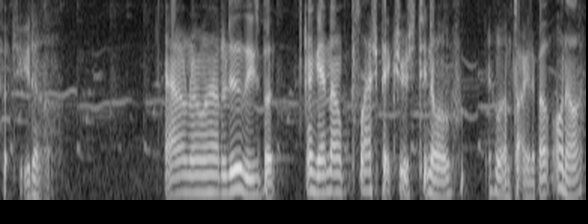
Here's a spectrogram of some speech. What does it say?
Vegeta. I don't know how to do these, but again, I'll flash pictures to know who I'm talking about or not.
